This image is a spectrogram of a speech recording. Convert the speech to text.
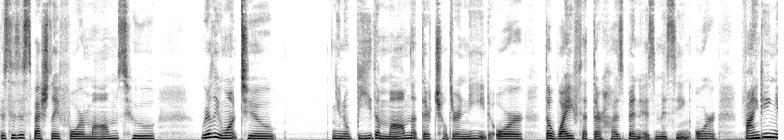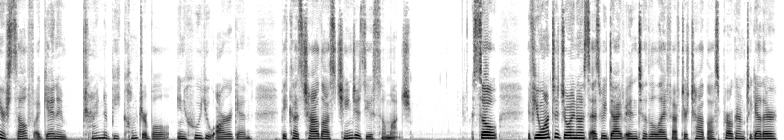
This is especially for moms who really want to you know, be the mom that their children need, or the wife that their husband is missing, or finding yourself again and trying to be comfortable in who you are again because child loss changes you so much. So, if you want to join us as we dive into the Life After Child Loss program together,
